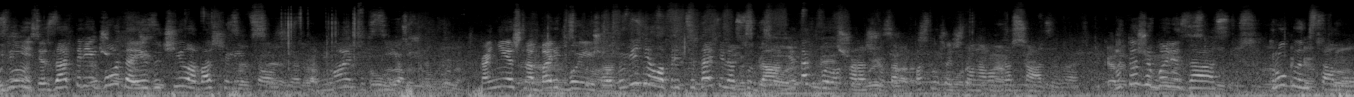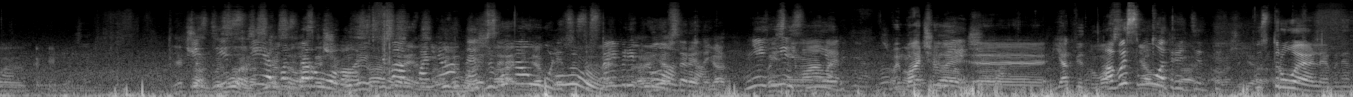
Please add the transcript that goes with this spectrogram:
Извините, за три года изучила ваши лица уже, понимаете, всех. Конечно, борьбы. Вот увидела председателя суда. Мне так было хорошо так послушать, что она вам рассказывает. Мы тоже были за круглым столом. И здесь с ней я поздоровалась. Если вам понятно, я живу на улице со своим ви ребенком. всередині. Мне Ви есть знімали, негде. ви бачили, е, як А відбувався вы діалог. смотрите, устроили, блин,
